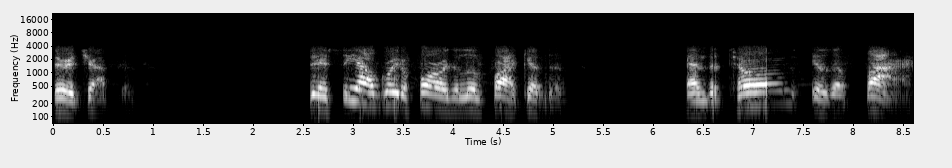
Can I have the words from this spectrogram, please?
third chapter. Says, see how great a fire is a little fire kindled, and the tongue is a fire,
